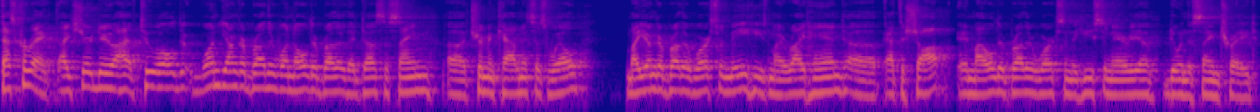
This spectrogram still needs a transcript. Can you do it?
That's correct. I sure do. I have two older, one younger brother, one older brother that does the same uh, trimming cabinets as well. My younger brother works for me. He's my right hand uh, at the shop, and my older brother works in the Houston area doing the same trade.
